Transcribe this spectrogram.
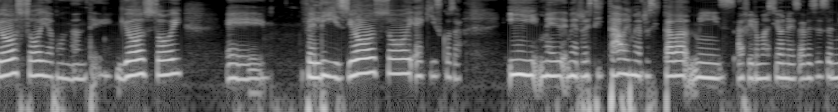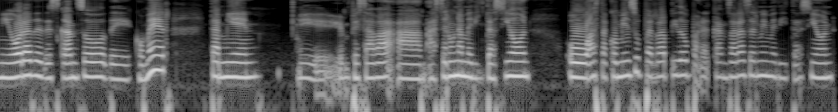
yo soy abundante, yo soy... Eh, feliz, yo soy X cosa. Y me, recitaba y me recitaba mis afirmaciones. A veces en mi hora de descanso de comer, también eh, empezaba a, hacer una meditación o hasta comía súper rápido para alcanzar a hacer mi meditación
